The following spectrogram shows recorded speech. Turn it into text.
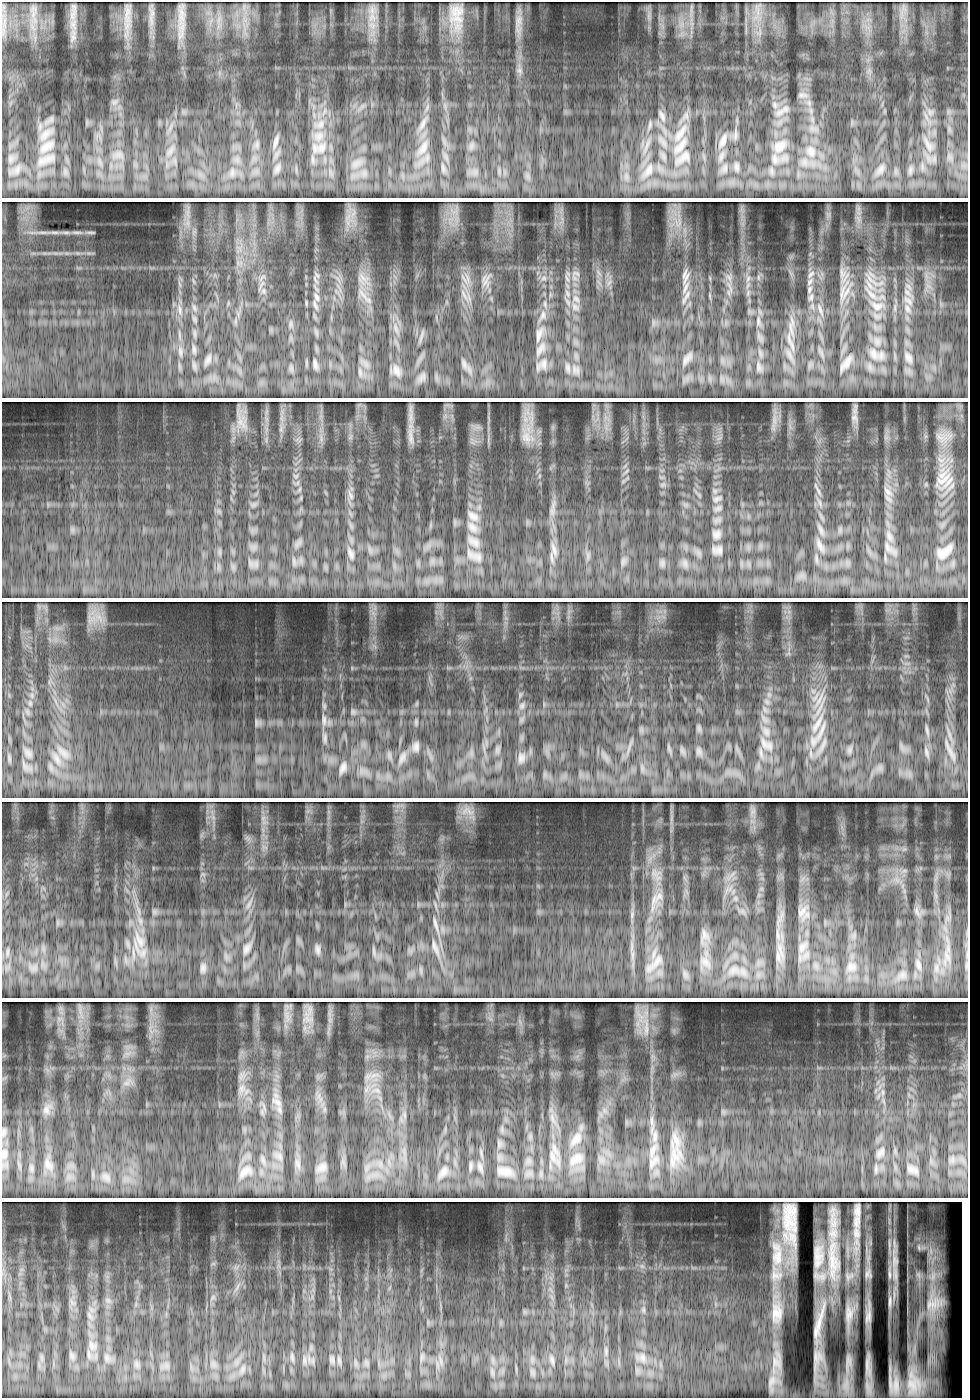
Seis obras que começam nos próximos dias vão complicar o trânsito de norte a sul de Curitiba. Tribuna mostra como desviar delas e fugir dos engarrafamentos. No Caçadores de Notícias você vai conhecer produtos e serviços que podem ser adquiridos no centro de Curitiba com apenas 10 reais na carteira. Um professor de um centro de educação infantil municipal de Curitiba é suspeito de ter violentado pelo menos 15 alunas com idade entre 10 e 14 anos. A Fiocruz divulgou uma pesquisa mostrando que existem 370 mil usuários de crack nas 26 capitais brasileiras e no Distrito Federal. Desse montante, 37 mil estão no sul do país. Atlético e Palmeiras empataram no jogo de ida pela Copa do Brasil Sub-20. Veja nesta sexta-feira na tribuna como foi o jogo da volta em São Paulo. Se quiser cumprir com o planejamento e alcançar vaga Libertadores pelo Brasileiro, Curitiba terá que ter aproveitamento de campeão. Por isso o clube já pensa na Copa Sul-Americana. Nas páginas da tribuna.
